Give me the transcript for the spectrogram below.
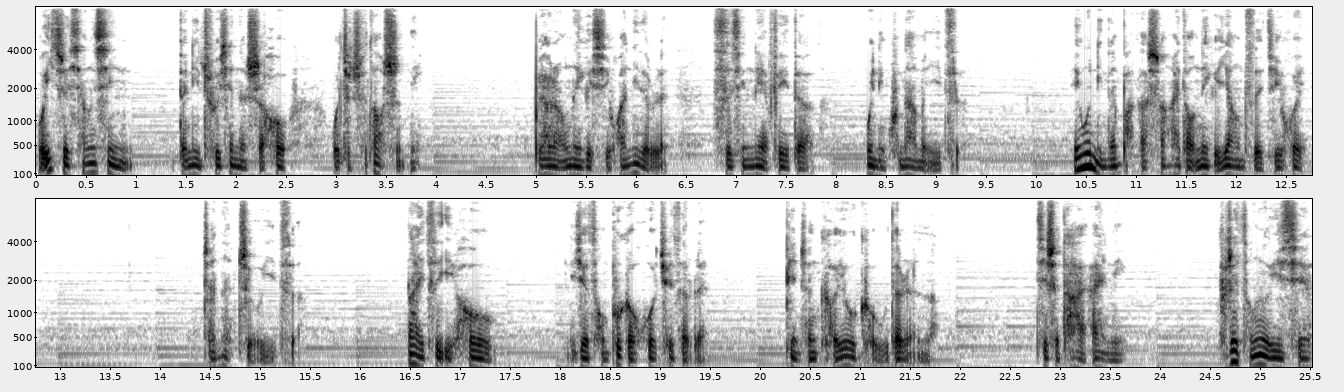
我一直相信，等你出现的时候，我就知道是你。不要让那个喜欢你的人撕心裂肺的为你哭那么一次，因为你能把他伤害到那个样子的机会。真的只有一次，那一次以后，你就从不可或缺的人，变成可有可无的人了。即使他还爱你，可是总有一些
